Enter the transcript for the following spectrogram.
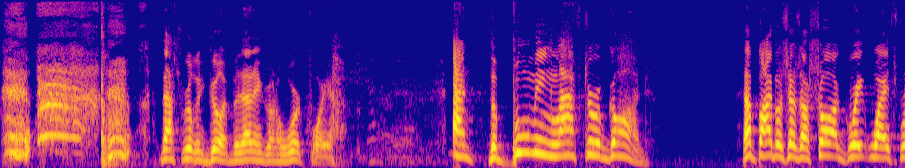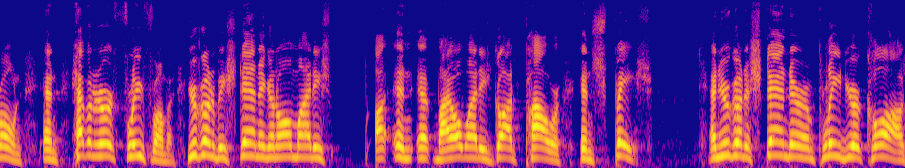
That's really good, but that ain't going to work for you. And the booming laughter of God. That Bible says, I saw a great white throne, and heaven and earth flee from it. You're going to be standing in Almighty's, uh, in, in, by Almighty's God's power in space and you're going to stand there and plead your cause,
